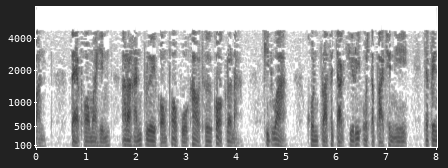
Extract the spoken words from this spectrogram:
บัน แต่พอมาเห็นอรหันต์เปลือยของพ่อผัวเข้าเธอก็กระดาคิดว่าคนปราศจากคิริโอตปาเช่นนี้ จะเป็น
